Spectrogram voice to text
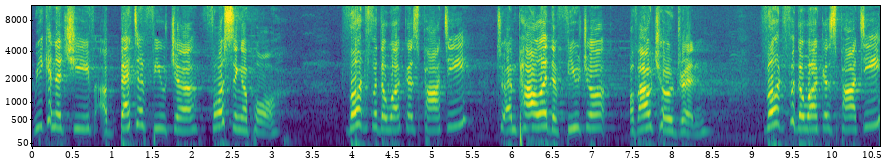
we can achieve a better future for Singapore. Vote for the Workers' Party to empower the future of our children. Vote for the Workers' Party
